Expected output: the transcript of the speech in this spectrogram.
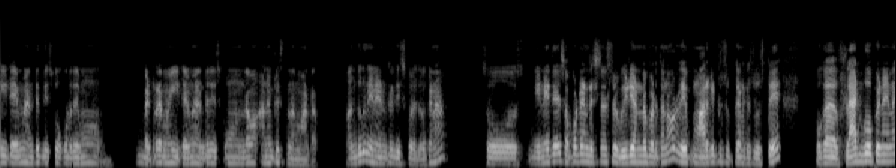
ఈ టైంలో ఎంట్రీ తీసుకోకూడదేమో బెటర్ ఏమో ఈ టైంలో ఎంట్రీ తీసుకోకుండా అనిపిస్తుందన్నమాట. అందుకు నేను ఎంట్రీ తీసుకోలేదు. ఓకేనా? సో, నేనైతే సపోర్ట్ అండ్ రెసిస్టెన్స్‌లో వీడియో ఎండ్‌లో పెడతాను. రేపు మార్కెట్ కనుక చూస్తే ఒక ఫ్లాట్ ఓపెన్ అయినా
